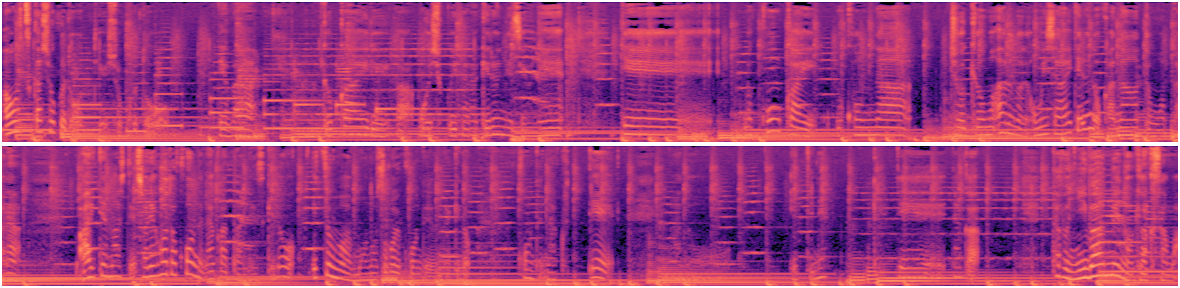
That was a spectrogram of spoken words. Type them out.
青塚食堂っていう食堂ではあの魚介類が美味しくいただけるんですよね。で、まあ、今回こんな状況もあるのでお店開いてるのかなと思ったら開いてましてそれほど混んでなかったんですけどいつもはものすごい混んでるんだけど混んでなくてあの行ってね。でなんか多分2番目のお客様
